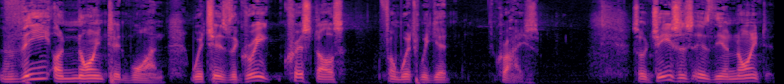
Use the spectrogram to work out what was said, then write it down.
the anointed one, which is the Greek Christos from which we get Christ. So Jesus is the anointed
